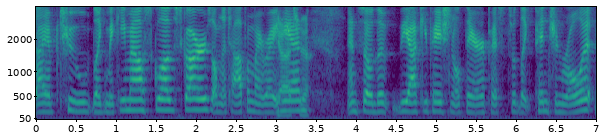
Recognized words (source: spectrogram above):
I have two like Mickey Mouse glove scars on the top of my right hand, and so the the occupational therapists would like pinch and roll it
